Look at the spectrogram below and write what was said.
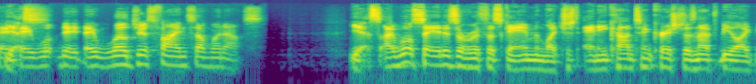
They, Yes. they will they, they will just find someone else. Yes, I will say it is a ruthless game, and like just any content creation doesn't have to be like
